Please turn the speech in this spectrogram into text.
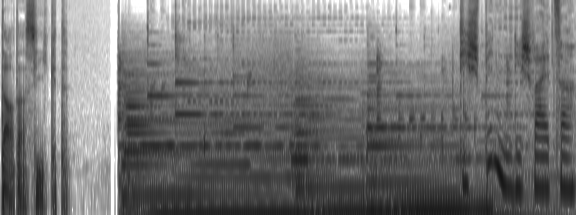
Dada siegt. Die spinnen, die Schweizer.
